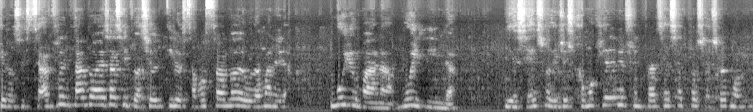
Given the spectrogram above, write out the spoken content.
que nos está enfrentando a esa situación y lo está mostrando de una manera muy humana, muy linda. Y es eso, ellos cómo quieren enfrentarse a ese proceso de morir.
